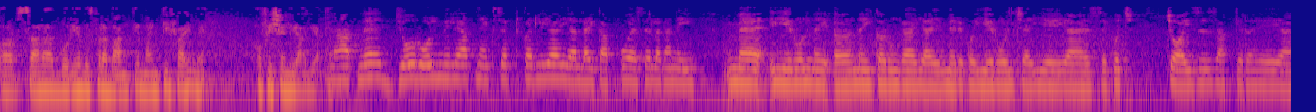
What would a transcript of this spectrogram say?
और सारा बोरिया बिस्तरा बाँध के 95 में ऑफिशियली आ गया था। आपने जो रोल मिले आपने एक्सेप्ट कर लिया या लाइक आपको ऐसे लगा नहीं मैं ये रोल नहीं नहीं करूँगा या मेरे को ये रोल चाहिए या ऐसे कुछ चॉइसेस आपके रहे या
